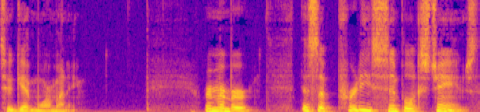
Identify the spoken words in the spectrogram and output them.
to get more money. Remember, this is a pretty simple exchange.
